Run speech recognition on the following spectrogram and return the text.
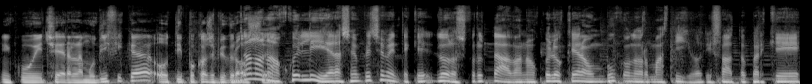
in cui c'era la modifica o tipo cose più grosse? no no no quelli era semplicemente che loro sfruttavano quello che era un buco normativo di fatto perché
